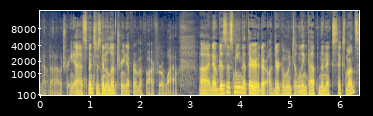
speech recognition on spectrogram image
no, no, no. Trina. Uh, Spencer's going to love Trina from afar for a while. Uh, now, does this mean that they're they're they're going to link up in the next six months?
